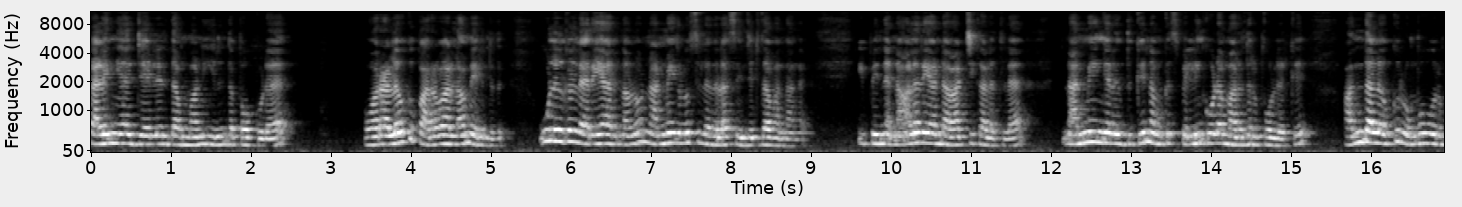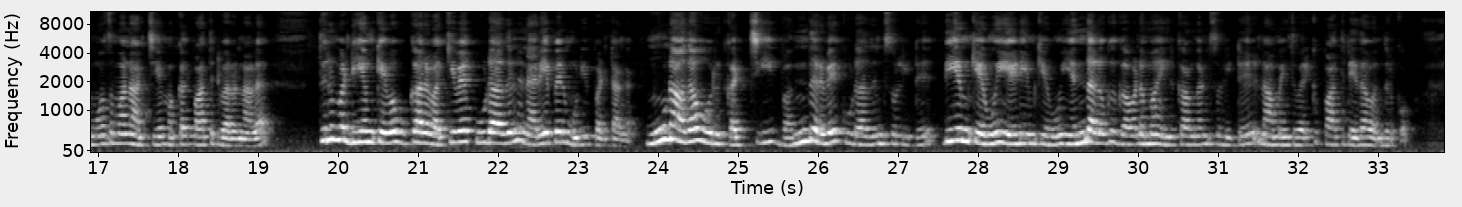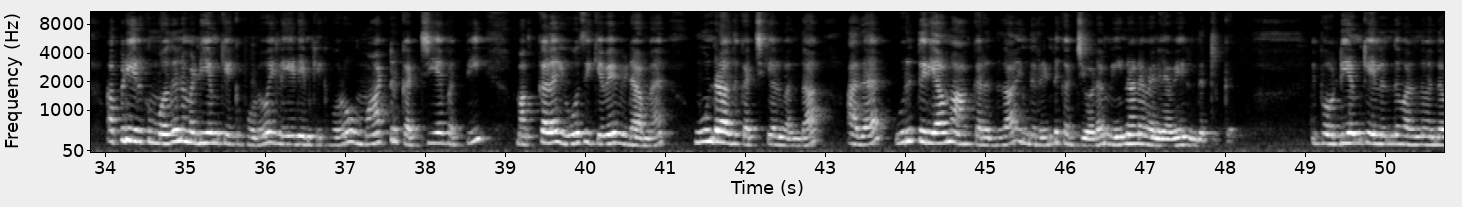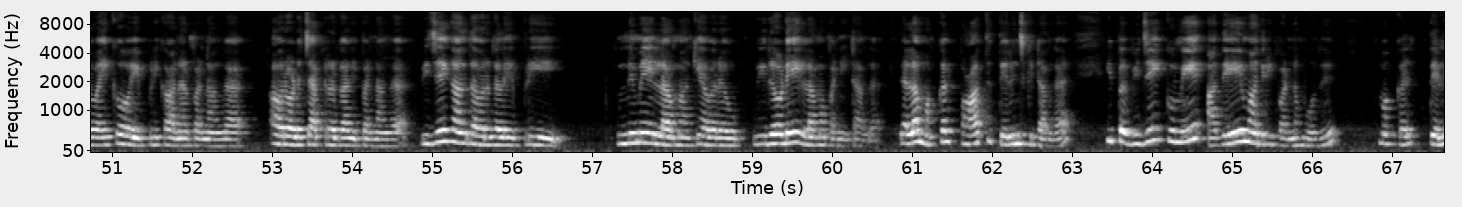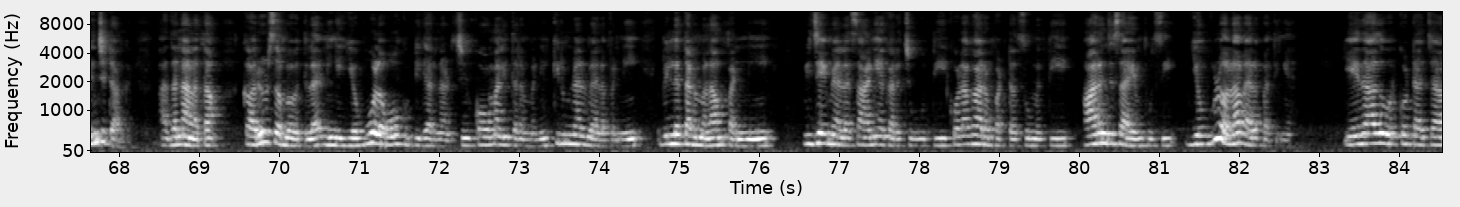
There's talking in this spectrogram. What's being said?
கலைஞர் ஜெயலலிதா அம்மானு இருந்தப்போ கூட ஓரளவுக்கு பரவாயில்லாமல் இருந்தது. ஊழல்கள் நிறையா இருந்தாலும் நன்மைகளும் சிலதெல்லாம் செஞ்சுட்டு தான் வந்தாங்க. இப்போ இந்த நாலரை ஆண்டு ஆட்சி காலத்தில் நன்மைங்கிறதுக்கு நமக்கு ஸ்பெல்லிங் கூட மறந்துடும் போல இருக்குது அந்த அளவுக்கு ரொம்ப ஒரு மோசமான ஆட்சியை மக்கள் பார்த்துட்டு வரனால திரும்ப டிஎம்கேவை உட்கார வைக்கவே கூடாதுன்னு நிறைய பேர் முடிவு பண்ணிட்டாங்க. மூணாவதா ஒரு கட்சி வந்துடவே கூடாதுன்னு சொல்லிட்டு டிஎம்கேவும் ஏடிஎம்கேவும் எந்த அளவுக்கு கவனமா இருக்காங்கன்னு சொல்லிட்டு நாம இது வரைக்கும் பார்த்துட்டே தான் வந்திருக்கோம். அப்படி இருக்கும்போது நம்ம டிஎம்கேக்கு போடுவோம் இல்லை ஏடிஎம்கேக்கு போகிறோம் மாற்று கட்சியை பற்றி மக்களை யோசிக்கவே விடாமல் மூன்றாவது கட்சிகள் வந்தால் அதை உருத்தெரியாமல் ஆக்கிறது தான் இந்த ரெண்டு கட்சியோட மெயினான வேலையாகவே இருந்துட்டுருக்கு இப்போது இப்போ டிஎம்கேலேருந்து வளர்ந்து வந்த வைகோ எப்படி கார்னர் பண்ணாங்க? அவரோட சாப்டரை காலி பண்ணாங்க. விஜயகாந்த் அவர்களை எப்படி ஒன்றுமே இல்லாமாக்கி அவரை உயிரோடே இல்லாமல் பண்ணிட்டாங்க. இதெல்லாம் மக்கள் பார்த்து தெரிஞ்சுக்கிட்டாங்க. இப்போ விஜய்க்குமே அதே மாதிரி பண்ணும்போது மக்கள் தெளிஞ்சிட்டாங்க. அதனால தான் கரூர் சம்பவத்தில் நீங்கள் எவ்வளவோ குட்டிக்காரன் நடிச்சு கோமாளித்தனம் பண்ணி கிரிமினல் வேலை பண்ணி வில்லத்தனமெல்லாம் பண்ணி விஜய் மேல சாணியா கரைச்சு ஊத்தி கொலகாரம் பட்டை சுமத்தி ஆரஞ்சு சாயம் பூசி எவ்வளோலாம் வேலை பார்த்தீங்க? ஏதாவது ஒர்க் அவுட் ஆச்சா?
